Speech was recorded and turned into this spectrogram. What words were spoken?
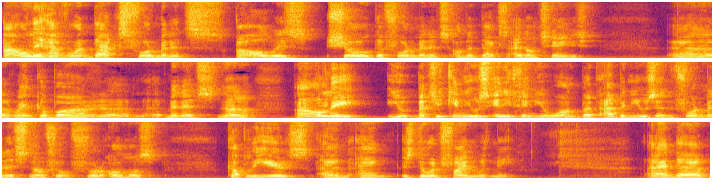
I only have one DAX four minutes. I always show the four minutes on the DAX. I don't change. Uh, bar uh, minutes. No, no. I only you but you can use anything you want but i've been using four minutes now for, for almost a couple of years and and it's doing fine with me. And uh,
